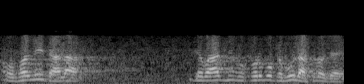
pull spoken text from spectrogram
اور فضلی ڈالا جب آدمی کو قرب و قبول حاصل ہو جائے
